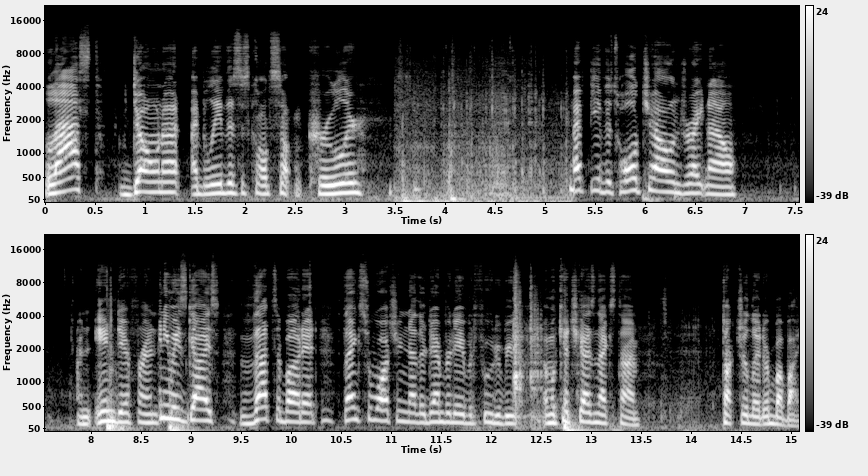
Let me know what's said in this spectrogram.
Last donut. I believe this is called something cruller. I have to give this whole challenge right now an indifferent. Anyways, guys, that's about it. Thanks for watching another Denver David food review, and we'll catch you guys next time. Talk to you later. Bye-bye.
